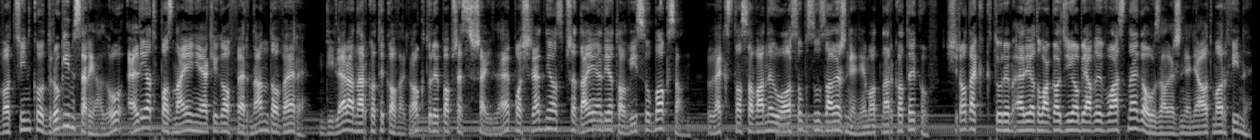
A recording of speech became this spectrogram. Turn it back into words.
W odcinku drugim serialu Elliot poznaje niejakiego Fernando Vere, dealera narkotykowego, który poprzez Sheile pośrednio sprzedaje Elliotowi Suboxon, lek stosowany u osób z uzależnieniem od narkotyków. Środek, którym Elliot łagodzi objawy własnego uzależnienia od morfiny.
